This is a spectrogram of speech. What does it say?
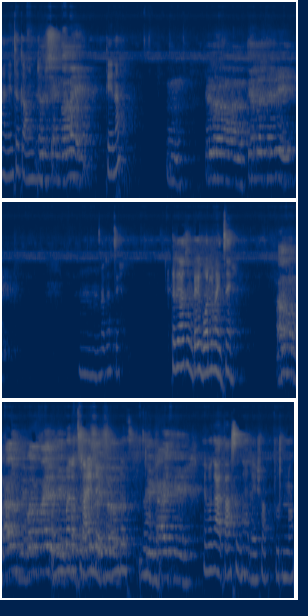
आणि इथं काउंटर शेंगदाणा ते ना? बरंच आहे. तरी अजून काही बोलवायचं आहे हा ते बरंच राहिलं. बरंच एवढंच झालं. हे बघा आता असं झालंय शॉप पूर्ण.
